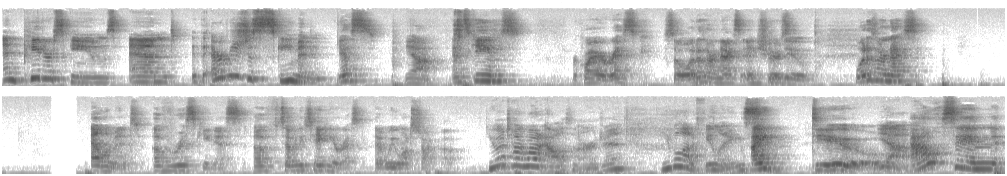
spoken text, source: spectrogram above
And Peter schemes, and everybody's just scheming. Yes, Yeah, and schemes require risk. So what is our next they sure interest? do. What is our next element of riskiness of somebody taking a risk that we want to talk about? You want to talk about Allison Argent? You have a lot of feelings. I do. Yeah. Allison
